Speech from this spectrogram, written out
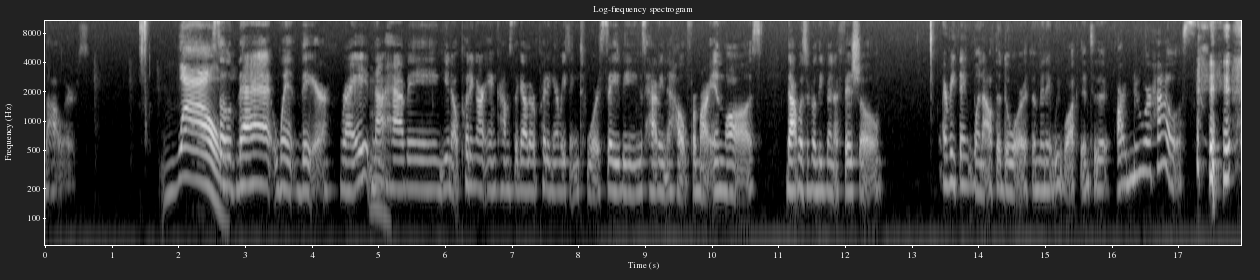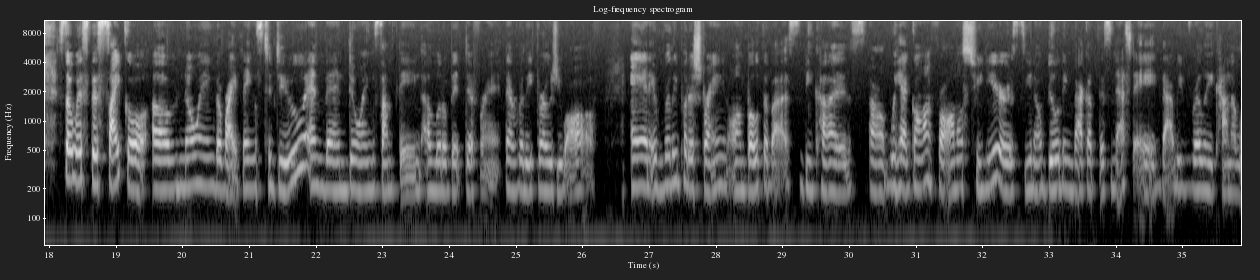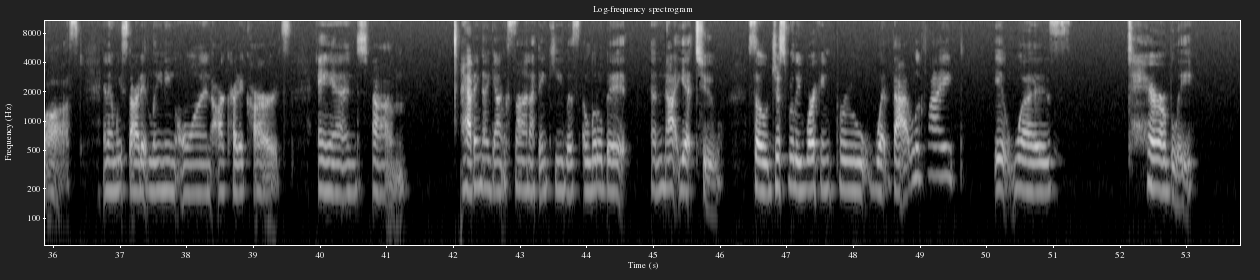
Wow. So that went there, right? Mm. Not having, you know, putting our incomes together, putting everything towards savings, having the help from our in laws. That was really beneficial everything went out the door the minute we walked into the, our newer house. so it's this cycle of knowing the right things to do and then doing something a little bit different that really throws you off. And it really put a strain on both of us because um, we had gone for almost two years, you know, building back up this nest egg that we really kind of lost. And then we started leaning on our credit cards and um, having a young son, I think he was a little bit uh, not yet two. So just really working through what that looked like, it was terribly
